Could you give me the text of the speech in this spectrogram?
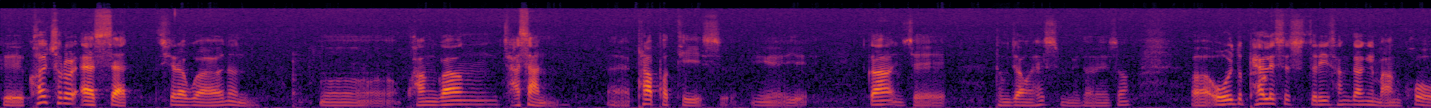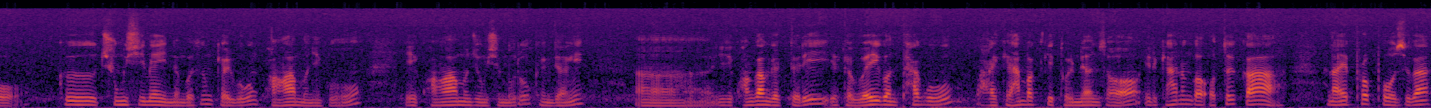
그 cultural asset이라고 하는 어, 관광 자산, 에, properties 예, 가 이제 등장을 했습니다. 그래서 어, 올드 팰리스들이 상당히 많고 그 중심에 있는 것은 결국은 광화문이고 이 광화문 중심으로 굉장히 어, 이 관광객들이 이렇게 웨이건 타고 와 이렇게 한 바퀴 돌면서 이렇게 하는 거 어떨까 하나의 프로포즈가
